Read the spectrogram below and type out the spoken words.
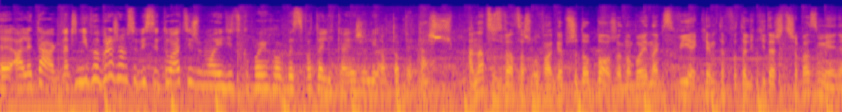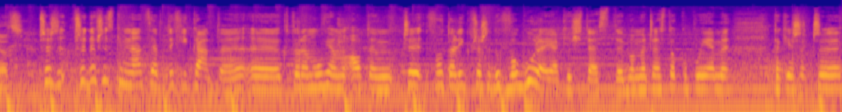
E, Ale tak, znaczy nie wyobrażam sobie sytuacji, żeby moje dziecko pojechało bez fotelika, jeżeli o to pytasz. A na co zwracasz uwagę przy doborze? No bo jednak z wiekiem te foteliki też trzeba zmieniać. Prze- Przede wszystkim na certyfikaty, y, które mówią o tym, czy fotelik przeszedł w ogóle jakieś testy, bo my często kupujemy takie rzeczy e,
